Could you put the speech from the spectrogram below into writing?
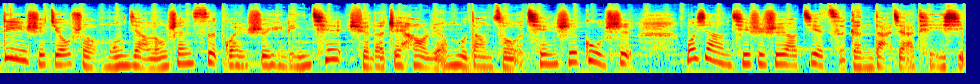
第十九首《艋舺龙山寺观世音灵签》选了这号人物当作签诗故事，我想其实是要借此跟大家提醒：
